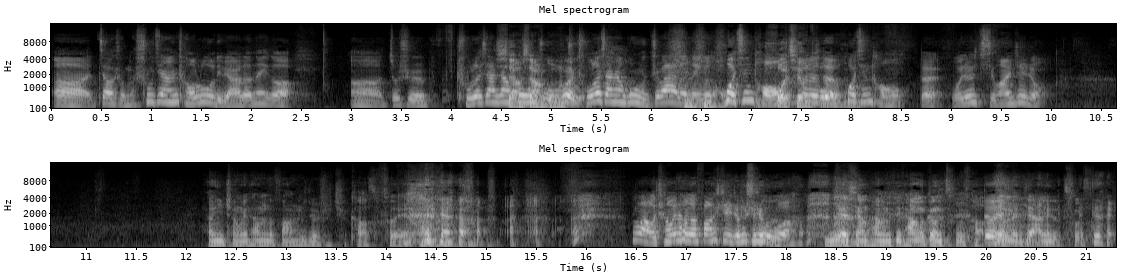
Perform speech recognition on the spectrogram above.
呃叫什么《书剑恩仇录》里边的那个呃，就是除了香香公主不是除了香香公主之外的那个霍青桐，对对对，霍青桐，对我就喜欢这种。那你成为他们的方式就是去 cosplay。哇！我成为他们的方式就是我，你也像他们，比他们更粗糙，变本加厉的粗糙。对。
